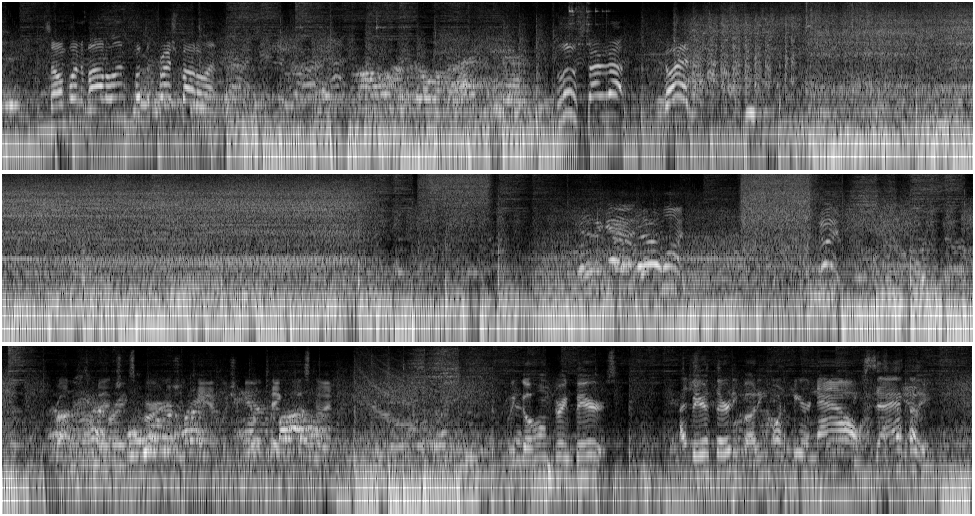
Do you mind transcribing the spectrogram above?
Someone putting the bottle in? Put the fresh bottle in. Blue, start it up. Go ahead. Run as much as hard as you can. We should be able to take it this time. We can go home drink beers. Beer 30, buddy. I want a beer now. Exactly.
